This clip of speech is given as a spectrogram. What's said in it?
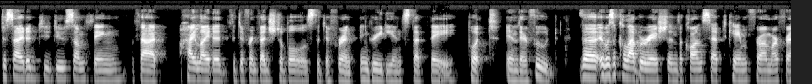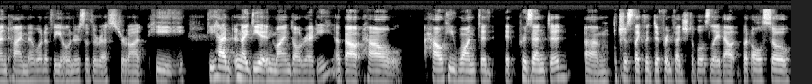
decided to do something that highlighted the different vegetables the different ingredients that they put in their food. The it was a collaboration. The concept came from our friend Jaime one of the owners of the restaurant. He he had an idea in mind already about how how he wanted it presented um, just like the different vegetables laid out, but also,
